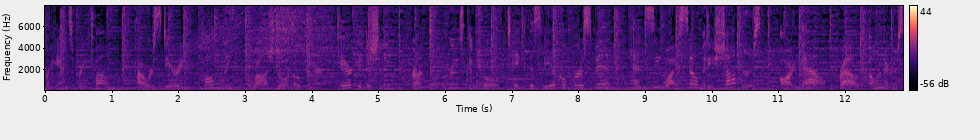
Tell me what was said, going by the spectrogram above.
for hands-free phone, power steering, home link garage door opener, air conditioning, front, cruise control. Take this vehicle for a spin and see why so many shoppers are now proud owners.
